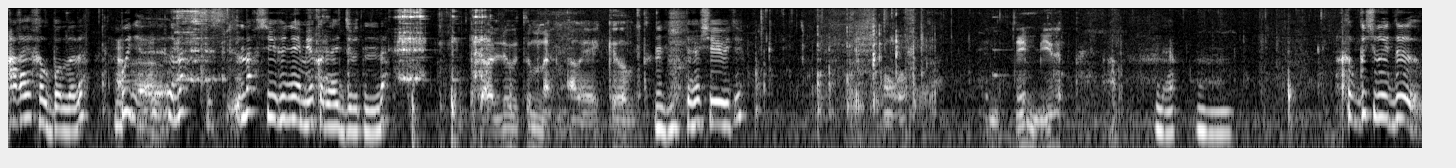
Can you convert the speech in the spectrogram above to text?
Ağay kıl bolladı. Bu ınak ınak sühüne emeğe kadar hacı bitinde. Kalluutunna aga kıldı. Daha şey bitti. Nem bir Ne? Kılgı şugaydı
